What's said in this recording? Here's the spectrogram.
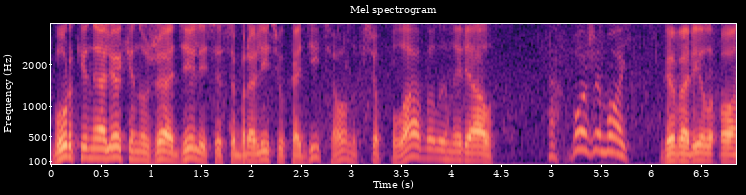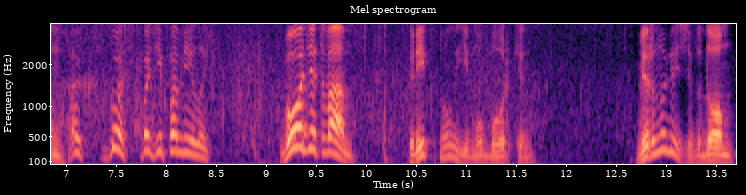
Буркин и Алехин уже оделись и собрались уходить, а он все плавал и нырял. «Ах, боже мой!» — говорил он. «Ах, господи помилуй!» «Будет вам!» — крикнул ему Буркин. Вернулись в дом.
